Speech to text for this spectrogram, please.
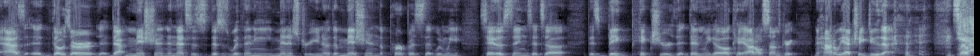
as uh, those are that mission, and this is this is with any ministry. You know, the mission, the purpose. That when we say those things, it's a this big picture that then we go, okay, that all sounds great. Now, how do we actually do that? so, yeah,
